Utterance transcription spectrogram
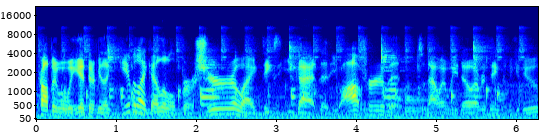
probably when we get there be like, give like a little brochure, like things that you got that you offer, that so that way we know everything that we can do.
